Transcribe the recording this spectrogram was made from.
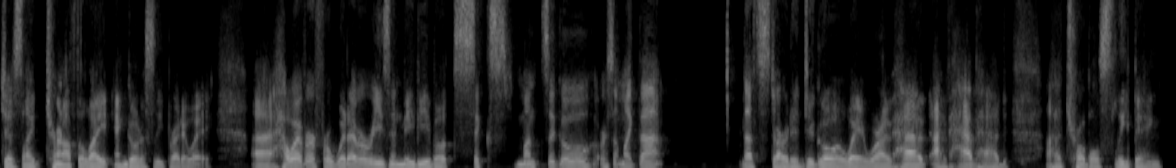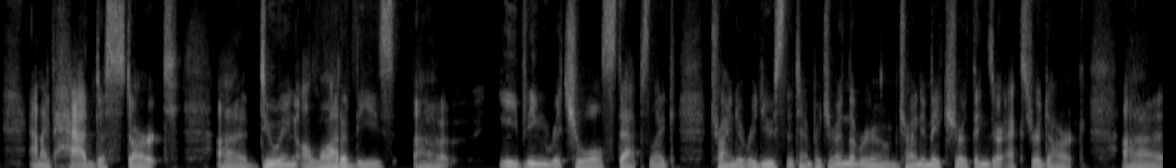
just like turn off the light and go to sleep right away. Uh, however, for whatever reason, maybe about six months ago or something like that, that started to go away where i've had i've have had uh, trouble sleeping and i've had to start uh, doing a lot of these uh, evening ritual steps like trying to reduce the temperature in the room, trying to make sure things are extra dark, uh,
